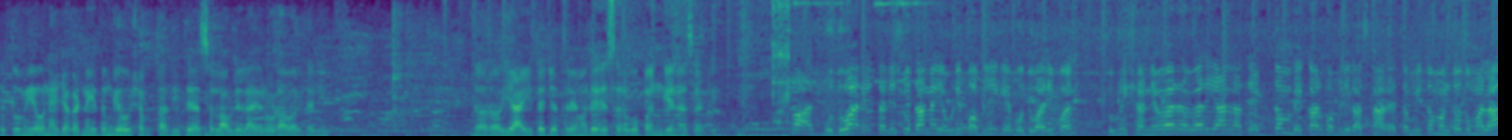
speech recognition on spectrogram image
तर तुम्ही येऊन याच्याकडनं इथून घेऊ शकता इथे असं लावलेलं आहे रोडावर त्यांनी. तर या इथे जत्रेमध्ये हे सर्व पण घेण्यासाठी. आज बुधवार आहे तरी सुद्धा ना एवढी पब्लिक आहे बुधवारी पण. तुम्ही शनिवार रविवार याल ना तर एकदम बेकार पब्लिक असणार आहे. तर मी तर म्हणतो तुम्हाला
